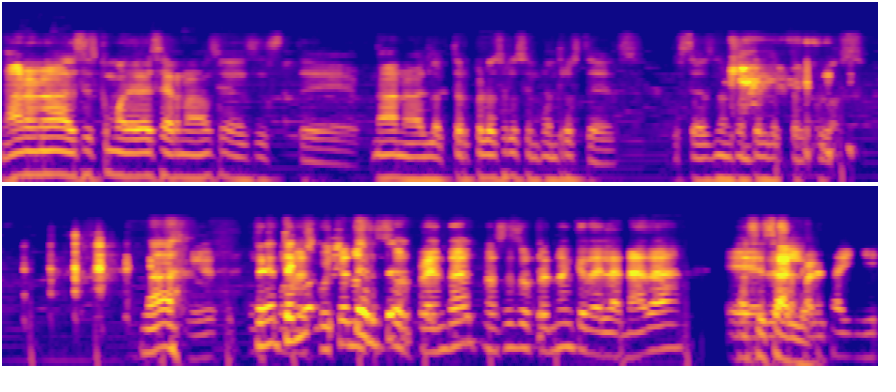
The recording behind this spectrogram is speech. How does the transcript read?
No, no, no, así es como debe ser, ¿no? O sea, es este... No, no, el doctor Coloso los encuentra a ustedes. Ustedes no encuentran al doctor Coloso. Nada. Eh, Te- tengo no Twitter, se te- sorprendan, no se sorprendan que de la nada eh, Así sale. ahí,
